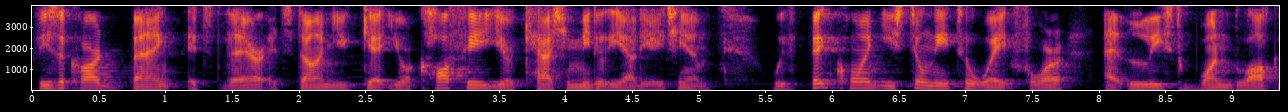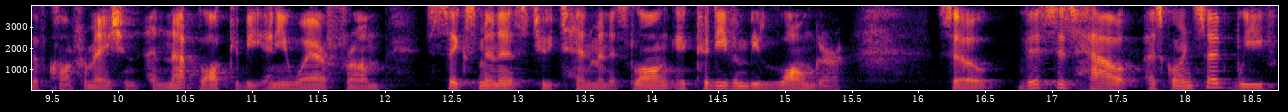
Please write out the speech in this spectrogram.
Visa card, bang, it's there, it's done. You get your coffee, your cash immediately out of the ATM. With Bitcoin, you still need to wait for at least one block of confirmation. And that block could be anywhere from six minutes to 10 minutes long. It could even be longer. So this is how, as Gordon said, we've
